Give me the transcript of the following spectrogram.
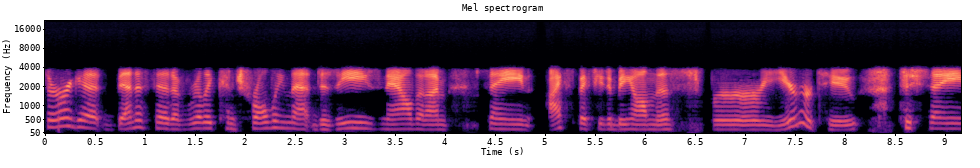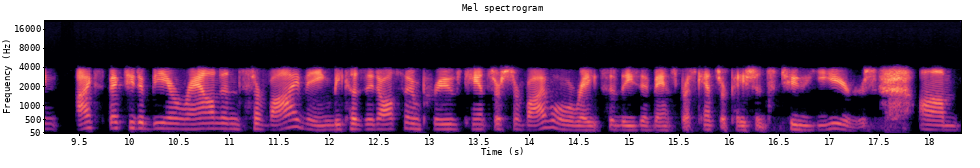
surrogate benefit of really controlling that disease now that I'm saying, I expect you to be on this for a year or two, to saying, I expect you to be around and surviving because it also improved cancer survival rates of these advanced breast cancer patients two years. Um,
